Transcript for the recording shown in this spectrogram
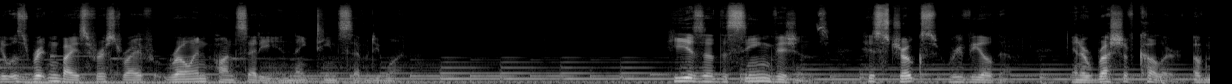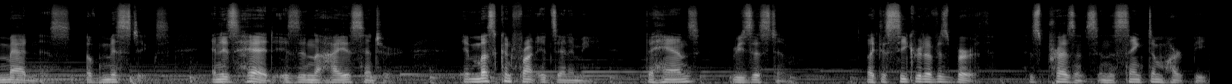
It was written by his first wife, Rowan Ponseti, in 1971. He is of the seeing visions, his strokes reveal them, in a rush of color, of madness, of mystics, and his head is in the highest center. It must confront its enemy. The hands resist him, like the secret of his birth, his presence in the sanctum heartbeat.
